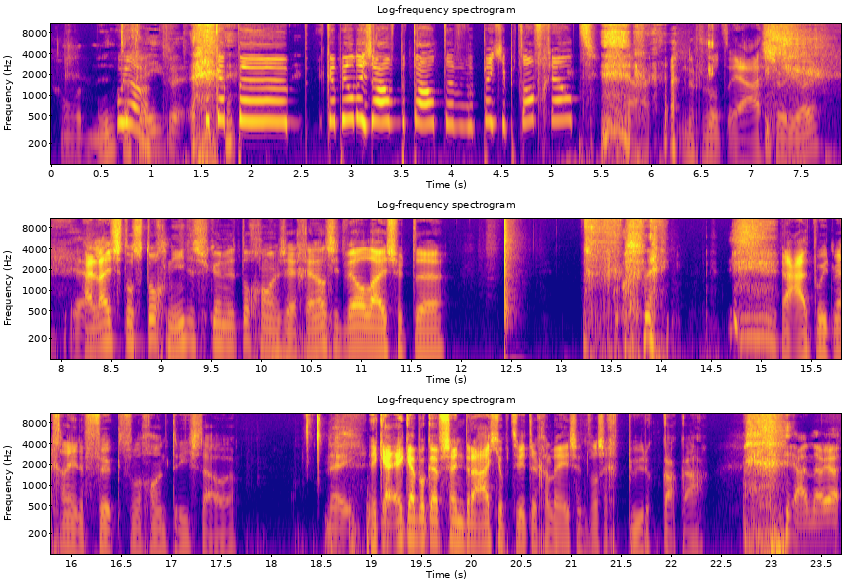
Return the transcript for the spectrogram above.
Gewoon wat Oh munten ja. geven. Ik heb, eh, ik heb heel deze avond betaald uh, petje petaf geld. Ja, rot. Ja, sorry hoor. Hij luistert ons toch niet, dus we kunnen het toch gewoon zeggen. En als hij het wel luistert... eh ja, het boeit me geen ene fuck. Het vond gewoon triest houden. Nee. Ik, ik heb ook even zijn draadje op Twitter gelezen. Het was echt pure kakka. ja, nou ja.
